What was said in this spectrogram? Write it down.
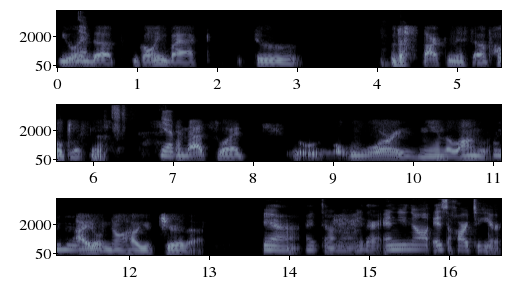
you end up going back to the starkness of hopelessness. Yeah. And that's what worries me in the long run. Mm-hmm. I don't know how you cure that. Yeah, I don't know either. And you know, it's hard to hear.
